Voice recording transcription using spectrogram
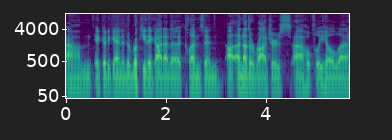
um, it good again. And the rookie they got out of Clemson, uh, another Rodgers. Uh, hopefully he'll uh,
